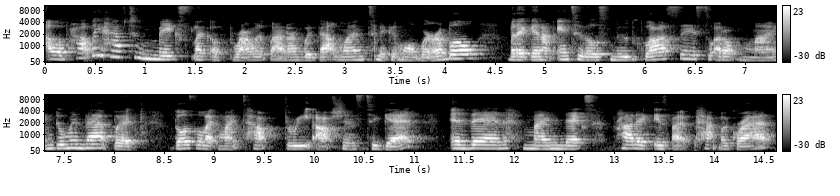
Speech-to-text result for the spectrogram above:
I will probably have to mix like a brown lip liner with that one to make it more wearable. But again i'm into those nude glosses so i don't mind doing that. But those are like my top three options to get and then my next product is by Pat McGrath.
